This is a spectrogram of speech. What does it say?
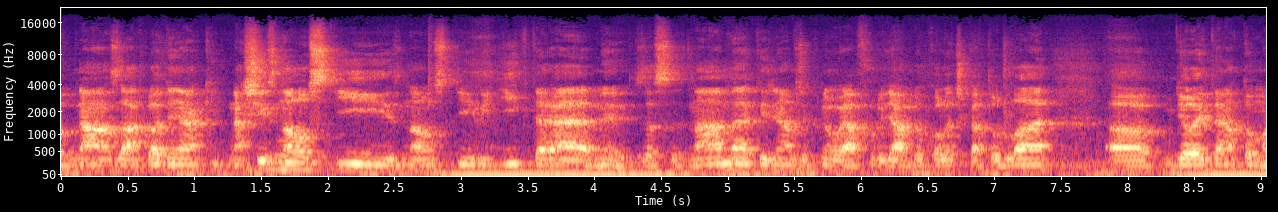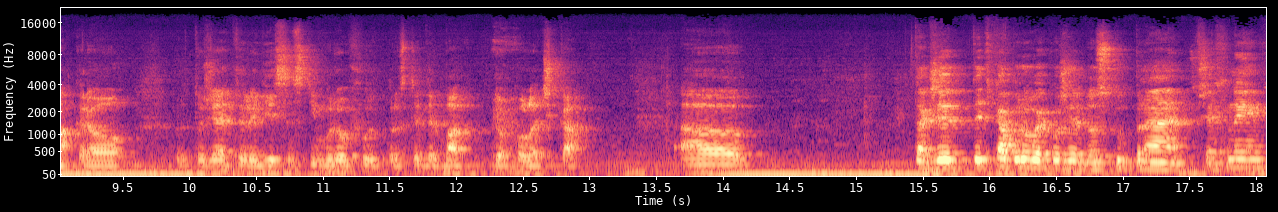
uh, na základě nějakých našich znalostí, znalostí lidí, které my zase známe, kteří nám řeknou, já furt dělám do kolečka tohle, udělejte na to makro, protože ty lidi se s tím budou furt prostě drbat do kolečka. Takže teďka budou jakože dostupné všechny.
